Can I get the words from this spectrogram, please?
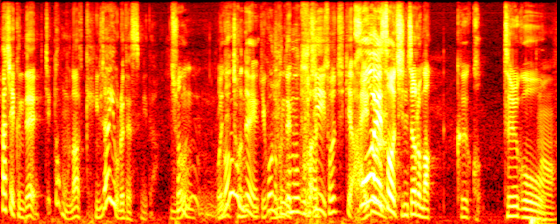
사실 근데 찍떡 문화 굉장히 오래됐습니다. 전 이건 전- 이거는 근데 유구무구한- 굳이 솔직히 코어에서 진짜로 막 그 들고 어,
